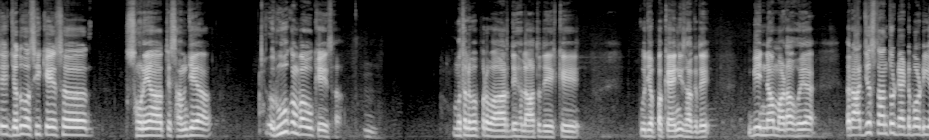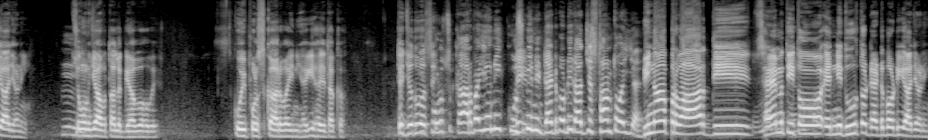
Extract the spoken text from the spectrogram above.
ਤੇ ਜਦੋਂ ਅਸੀਂ ਕੇਸ ਸੁਣਿਆ ਤੇ ਸਮਝਿਆ ਰੂਹ ਕੰਬਾਊ ਕੇਸ ਆ। ਮਤਲਬ ਪਰਿਵਾਰ ਦੇ ਹਾਲਾਤ ਦੇਖ ਕੇ ਕੁਝ ਆਪਾਂ ਕਹਿ ਨਹੀਂ ਸਕਦੇ ਵੀ ਇੰਨਾ ਮਾੜਾ ਹੋਇਆ। ਰਾਜਸਥਾਨ ਤੋਂ ਡੈੱਡ ਬੋਡੀ ਆ ਜਾਣੀ। ਚੋਣ ਜਾਬਤਾ ਲੱਗਿਆ ਵਾ ਹੋਵੇ। ਕੋਈ ਪੁਲਿਸ ਕਾਰਵਾਈ ਨਹੀਂ ਹੈਗੀ ਹਜੇ ਤੱਕ। ਤੇ ਜਦੋਂ ਅਸੀਂ ਪੁਲਿਸ ਕਾਰਵਾਈ ਨਹੀਂ। ਕੁਝ ਵੀ ਨਹੀਂ ਡੈੱਡ ਬੋਡੀ ਰਾਜਸਥਾਨ ਤੋਂ ਆਈ ਹੈ। ਬਿਨਾ ਪਰਿਵਾਰ ਦੀ ਸਹਿਮਤੀ ਤੋਂ ਇੰਨੀ ਦੂਰ ਤੋਂ ਡੈੱਡ ਬੋਡੀ ਆ ਜਾਣੀ।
